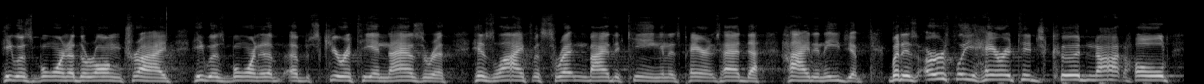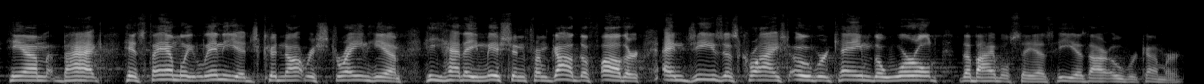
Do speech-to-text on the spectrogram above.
He was born of the wrong tribe. He was born of obscurity in Nazareth. His life was threatened by the king, and his parents had to hide in Egypt. But his earthly heritage could not hold him back. His family lineage could not restrain him. He had a mission from God the Father, and Jesus Christ overcame the world. The Bible says he is our overcomer.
